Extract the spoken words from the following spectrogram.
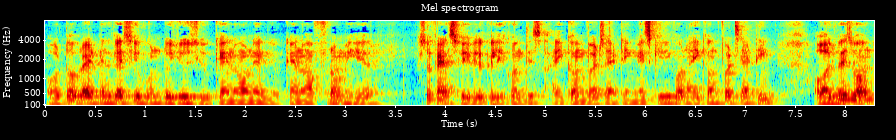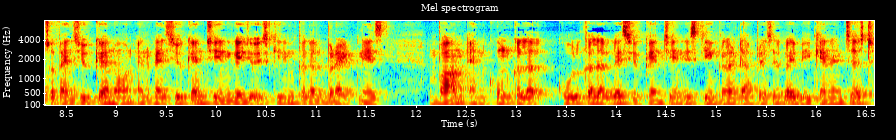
Auto brightness guys you want to use you can on and you can off from here so friends we will click on this eye comfort setting. Let's click on eye comfort setting. Always on. So friends you can on. And friends you can change guys your screen color brightness. Warm and cool color cool color guys you can change skin color temperature guys. We can adjust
